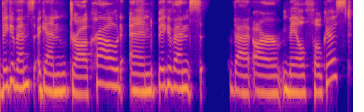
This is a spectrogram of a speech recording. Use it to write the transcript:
big events, again, draw a crowd, and big events that are male focused,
